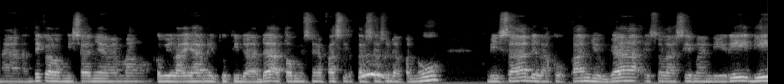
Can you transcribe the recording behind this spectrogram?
Nah nanti kalau misalnya memang kewilayahan itu tidak ada atau misalnya fasilitasnya sudah penuh bisa dilakukan juga isolasi mandiri di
